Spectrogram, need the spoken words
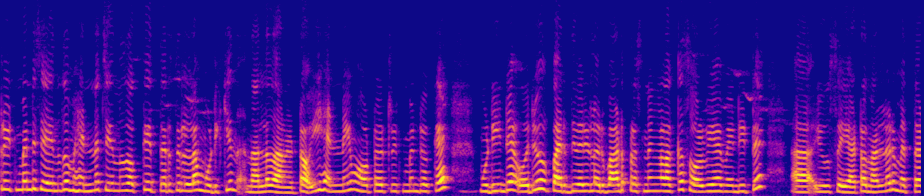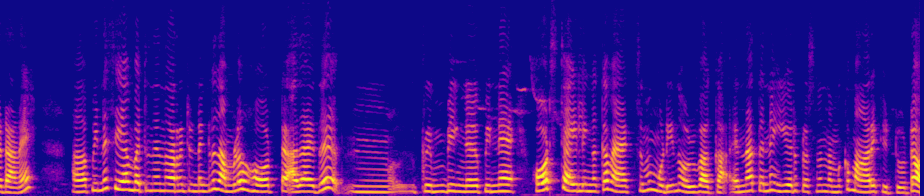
ട്രീറ്റ്മെന്റ് ചെയ്യുന്നതും ഹെന്ന ചെയ്യുന്നതും ഒക്കെ ഇത്തരത്തിലുള്ള മുടിക്ക് നല്ലതാണ് കേട്ടോ ഈ ഹെന്നയും ഹോട്ട് ട്രീറ്റ്മെന്റും ഒക്കെ മുടീന്റെ ഒരു പരിധിവരെയുള്ള ഒരുപാട് പ്രശ്നങ്ങളൊക്കെ സോൾവ് ചെയ്യാൻ വേണ്ടിയിട്ട് യൂസ് ചെയ്യാം കേട്ടോ നല്ലൊരു മെത്തേഡാണേ. പിന്നെ ചെയ്യാൻ പറ്റുന്നതെന്ന് പറഞ്ഞിട്ടുണ്ടെങ്കിൽ നമ്മൾ ഹോട്ട് അതായത് ക്രിമ്പിങ് പിന്നെ ഹോട്ട് സ്റ്റൈലിംഗ് ഒക്കെ മാക്സിമം മുടിയിൽ നിന്ന് ഒഴിവാക്കുക. എന്നാൽ തന്നെ ഈ ഒരു പ്രശ്നം നമുക്ക് മാറി കിട്ടും കേട്ടോ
